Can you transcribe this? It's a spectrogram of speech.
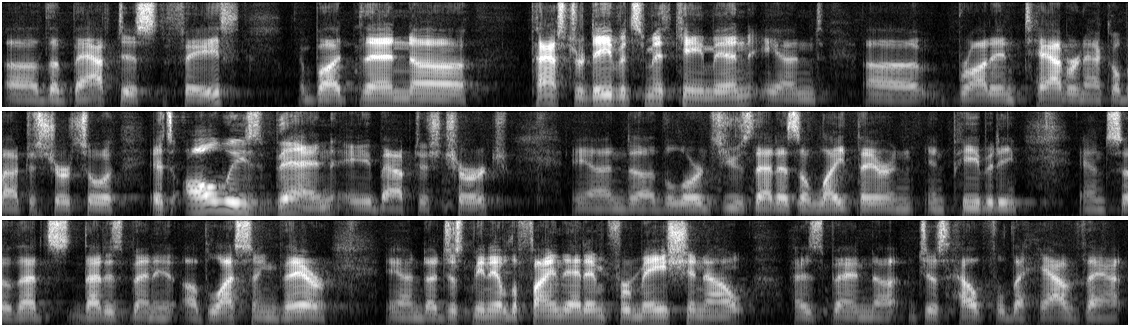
uh, the Baptist faith. But then uh, Pastor David Smith came in and uh, brought in Tabernacle Baptist Church. So it's always been a Baptist church. And uh, the Lord's used that as a light there in, in Peabody. And so that's, that has been a blessing there. And uh, just being able to find that information out has been uh, just helpful to have that.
